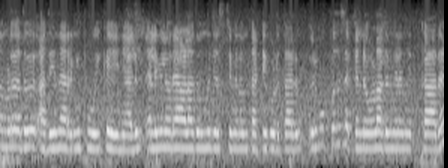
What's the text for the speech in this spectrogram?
നമ്മൾ അത് അതിൽ നിന്ന് ഇറങ്ങി പോയി കഴിഞ്ഞാലും അല്ലെങ്കിൽ ഒരാൾ അതൊന്ന് ജസ്റ്റ് ഇങ്ങനെ ഒന്ന് തട്ടി കൊടുത്താലും ഒരു മുപ്പത് സെക്കൻഡോളം അതിങ്ങനെ നിൽക്കാതെ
